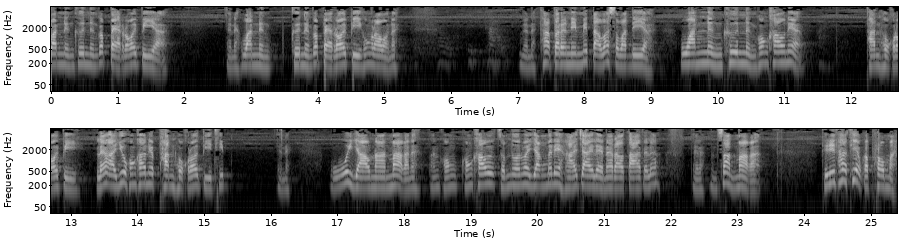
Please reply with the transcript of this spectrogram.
วันหนึ่งคืนหนึ่งก็แปดร้อยปีอะนะวันหนึ่งคืนหนึ่งก็แปดร้อยปีของเราอะนะเนี่ยนะถ้าปรนิมมิตาวสวัสดีอะวันหนึ่งคืนหนึ่งของเขาเนี่ยพันหกร้อยปี แล้วอายุของเขาเนี่ยพันหกร้อยปีทิพย์เห็นไหมโอ้ยยาวนานมากนะพันของของเขาสำนวนว่ายังไม่ได้หายใจเลยนะเราตายไปแล้วเนี่ยนะมันสั้นมากอะ่ะ ทีนี้ถ้าเทียบกับพรหมอะ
